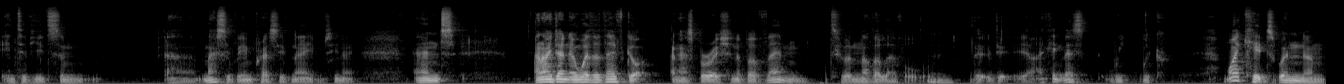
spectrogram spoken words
interviewed some uh, massively impressive names, you know, and and I don't know whether they've got an aspiration above them to another level. The- the- I think there's we, we my kids when um,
